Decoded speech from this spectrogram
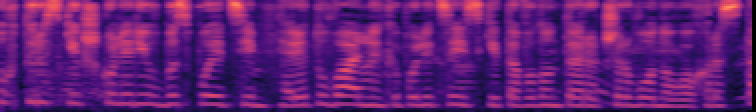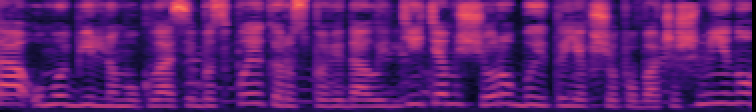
охтирських школярів безпеці. Рятувальники, поліцейські та волонтери Червоного Хреста у мобільному класі безпеки розповідали дітям, що робити, якщо побачиш міну,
